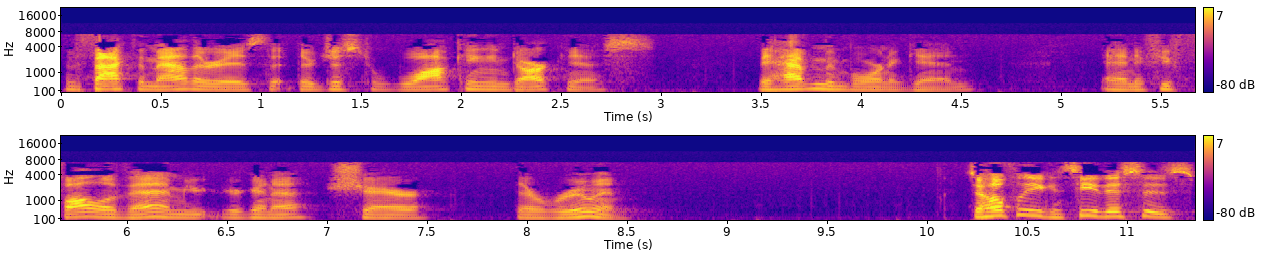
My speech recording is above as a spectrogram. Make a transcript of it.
And the fact of the matter is that they're just walking in darkness. They haven't been born again. And if you follow them, you're, you're going to share their ruin. So hopefully you can see this is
